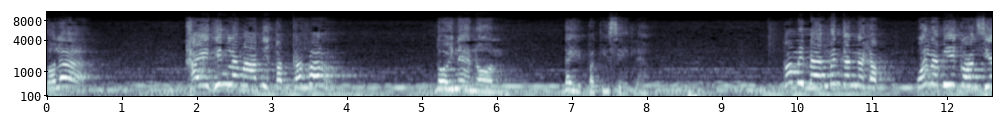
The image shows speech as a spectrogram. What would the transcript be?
สลาใครทิ้งละหมาดนี่กัดกฟรโดยแน่นอนได้ปฏิเสธแล้ว ก็ไม่แปลกเหมือนกันนะครับว่านบีก่อนเสีย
